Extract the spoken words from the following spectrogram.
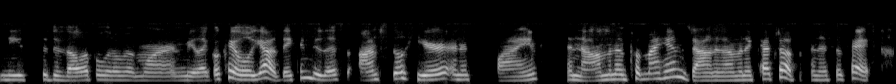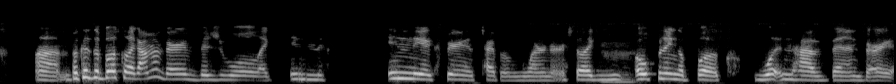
needs to develop a little bit more and be like okay well yeah they can do this. I'm still here and it's fine and now I'm gonna put my hands down and I'm gonna catch up and it's okay. Um, because the book, like I'm a very visual, like in in the experience type of learner. So like mm. opening a book wouldn't have been very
